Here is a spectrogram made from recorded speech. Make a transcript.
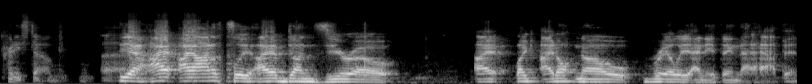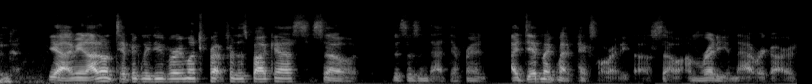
pretty stoked. Uh, yeah, I, I honestly I have done zero. I like I don't know really anything that happened. Yeah. I mean, I don't typically do very much prep for this podcast, so this isn't that different. I did make my picks already though, so I'm ready in that regard.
